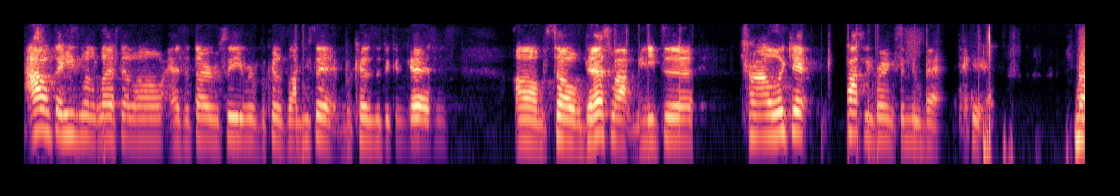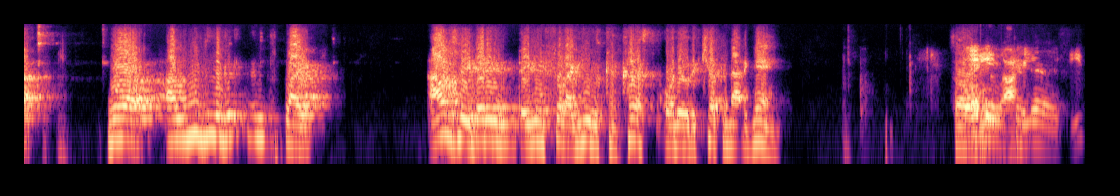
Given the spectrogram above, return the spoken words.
I don't think he's going to last that long as a third receiver because, like you said, because of the concussions. Um, so that's why we need to try to look at possibly bring Sanu back here. No, well, I look at like obviously they didn't they didn't feel like he was concussed or they would have kept him out of the game. So he, dude was he, he,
